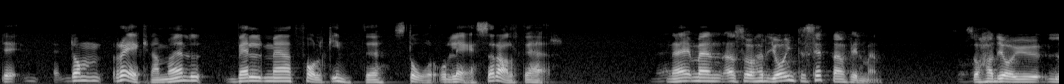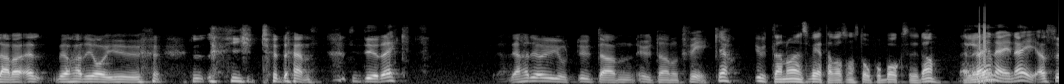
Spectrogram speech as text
det, de räknar med, väl med att folk inte står och läser allt det här. Nej, men alltså hade jag inte sett den filmen så hade jag ju laddat, eller, hade jag ju hyrt den direkt. Det hade jag ju gjort utan, utan att tveka. Utan att ens veta vad som står på baksidan. Eller? Nej, nej, nej. Alltså,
